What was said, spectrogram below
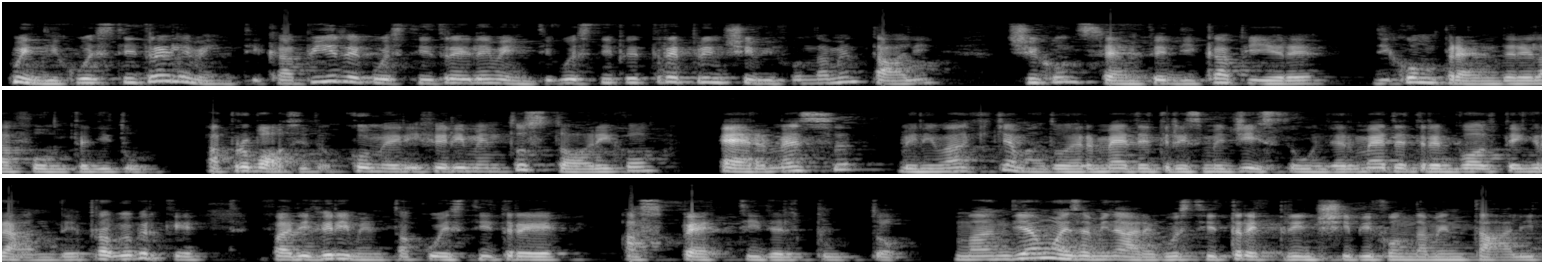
Quindi questi tre elementi, capire questi tre elementi, questi tre principi fondamentali ci consente di capire, di comprendere la fonte di tutto. A proposito, come riferimento storico, Hermes veniva anche chiamato Ermete Trismegisto, quindi Ermete tre volte grande, proprio perché fa riferimento a questi tre aspetti del tutto. Ma andiamo a esaminare questi tre principi fondamentali,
